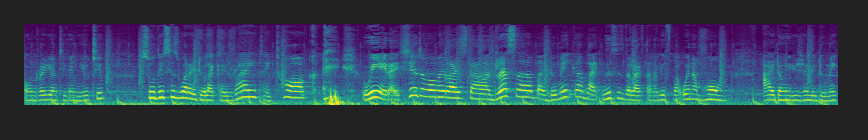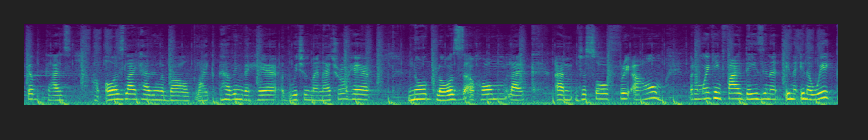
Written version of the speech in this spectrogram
on radio and tv and youtube. So this is what i do like i write i talk wait i shoot about my lifestyle i dress up i do makeup like this is the life that i live. But when i'm home I don't usually do makeup, guys. I'm always like having the bulb, like having the hair, which is my natural hair, no clothes at home. Like I'm just so free at home. But I'm working five days in a in a, in a week,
